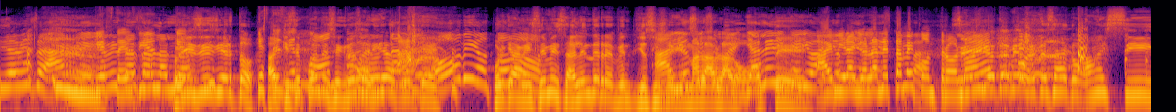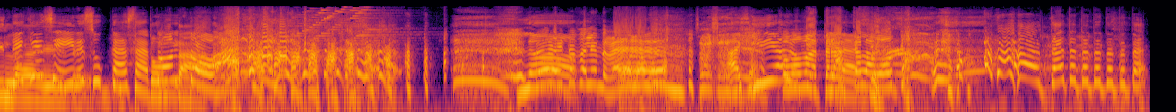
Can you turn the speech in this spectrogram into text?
ya ves, arre, Que ya me estás hablando Oye, sí es cierto. Aquí se pueden decir groserías porque, Obvio, porque a mí se me salen de repente. Yo sí soy Ay, bien yo mal hablado. Ya le dije yo, Ay, yo mira, yo la neta me controlo, Sí, ¿eh? yo también ahorita estaba como, ay, sí. la- Déjense ir, es su casa, tonta. tonto. Pero No, ahorita saliendo. aquí Como matraca la boca. Ta, ta, ta, ta, ta, ta, ta.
